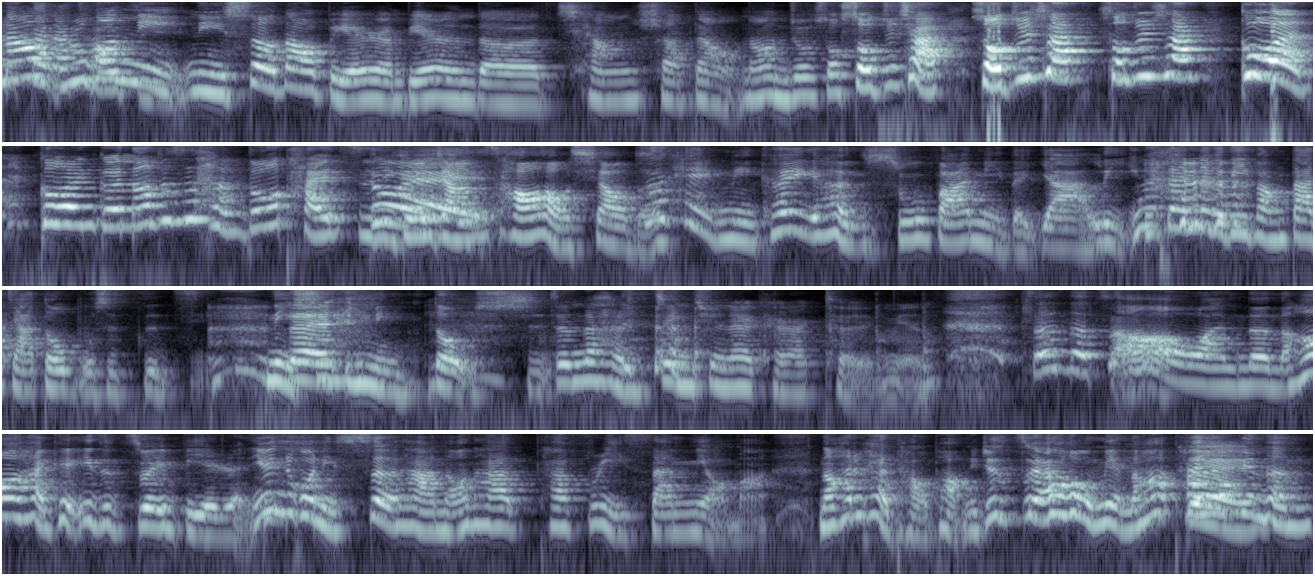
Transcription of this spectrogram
然后如果你你射到别人，别人的枪 shut down，然后你就说手举起来，手举起来，手举起来，滚滚滚，然后就是很多台词你可以讲，是超好笑的。就是可以，你可以很抒发你的压力，因为在那个地方大家都不是自己，你是一名斗士，真的很进去那个 character 里面，真的超好玩的。然后还可以一直追别人，因为如果你射他，然后他他 free 三秒嘛，然后他就开始逃跑，你就追在后面，然后他又变成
